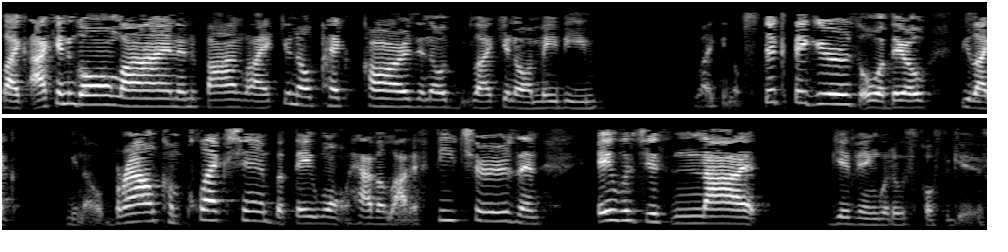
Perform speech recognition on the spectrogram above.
Like I can go online and find like, you know, PECS cards and it'll be like, you know, maybe like, you know, stick figures or they'll be like, you know, brown complexion, but they won't have a lot of features. And it was just not giving what it was supposed to give.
